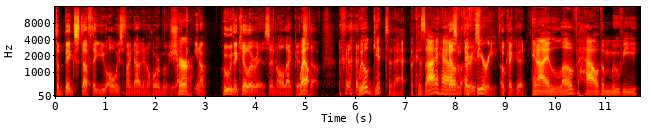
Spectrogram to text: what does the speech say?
the big stuff that you always find out in a horror movie. Sure. like, you know who the killer is and all that good Well, stuff. We'll get to that because I have a theory. Okay, good. And I love how the movie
